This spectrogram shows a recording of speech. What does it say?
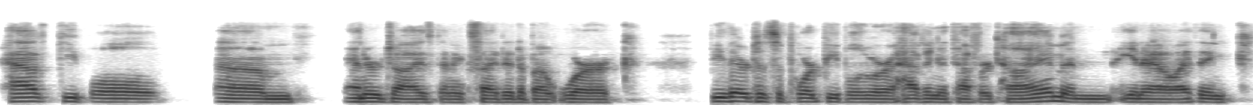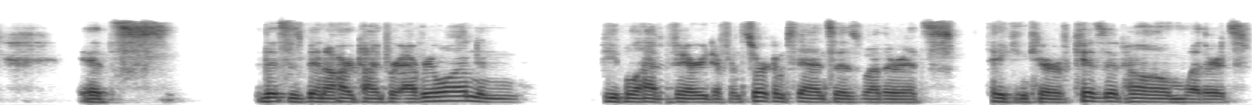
have people um, energized and excited about work, be there to support people who are having a tougher time. And, you know, I think it's, this has been a hard time for everyone and people have very different circumstances, whether it's taking care of kids at home, whether it's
